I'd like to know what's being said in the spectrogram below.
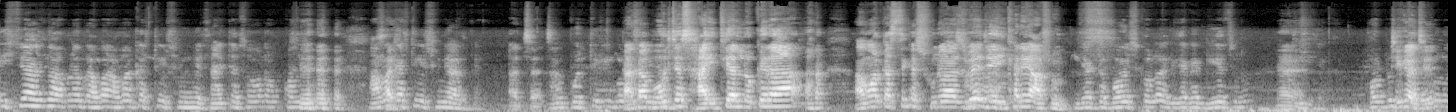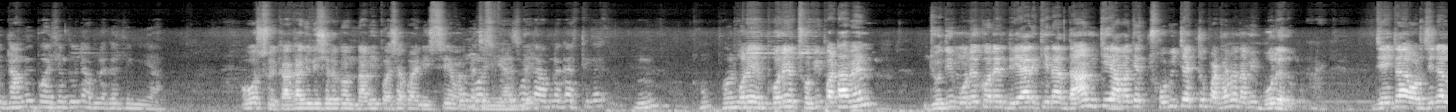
নিশ্চয়ই আসব আপনার ব্যবহার আমার কাছ থেকে শুনবে সাঁইটা শহর আমার কাছ থেকে শুনে আসবে। আচ্ছা আচ্ছা। কাকা বলছে সাইথিয়ার লোকেরা আমার কাছ থেকে শুনে আসবে যে এইখানে আসুন। একটা বয়স্ক লোক এক জায়গায় গিয়েছিল হ্যাঁ। ঠিক আছে। ঠিক আছে। দামি পয়সা পেলে আপনার কাছে নিয়ে আসবে। অবশ্যই কাকা যদি সেরকম দামি পয়সা পায় নিশ্চয়ই আমার কাছে নিয়ে আসবে। আপনার কাছ থেকে ফোনে ফোনে ছবি পাঠাবেন যদি মনে করেন রিয়ার কিনা দাম কি আমাকে ছবিটা একটু পাঠাবেন আমি বলে দেবো। যে এটা অরিজিনাল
